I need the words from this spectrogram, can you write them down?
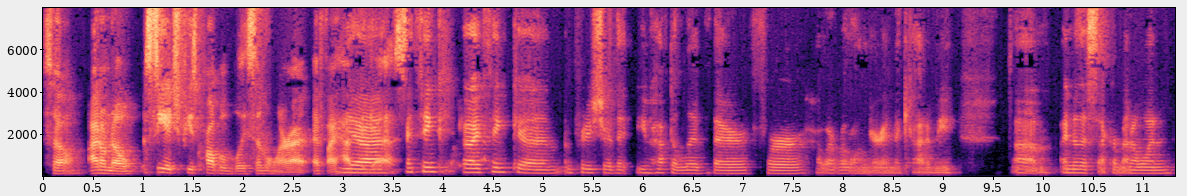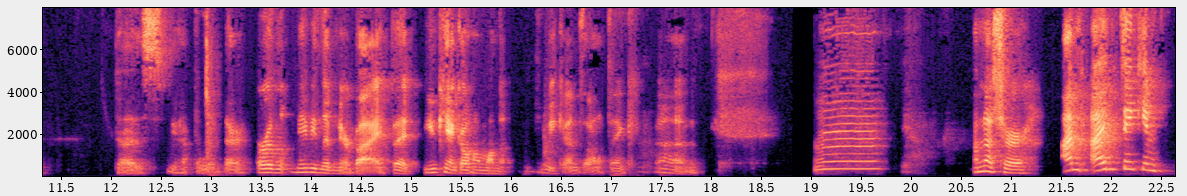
So I don't know. CHP is probably similar. If I had yeah, to guess, I think I think um, I'm pretty sure that you have to live there for however long you're in academy. Um, I know the Sacramento one does. You have to live there or maybe live nearby, but you can't go home on the weekends. I don't think. Um, mm, yeah, I'm not sure. I'm I'm thinking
